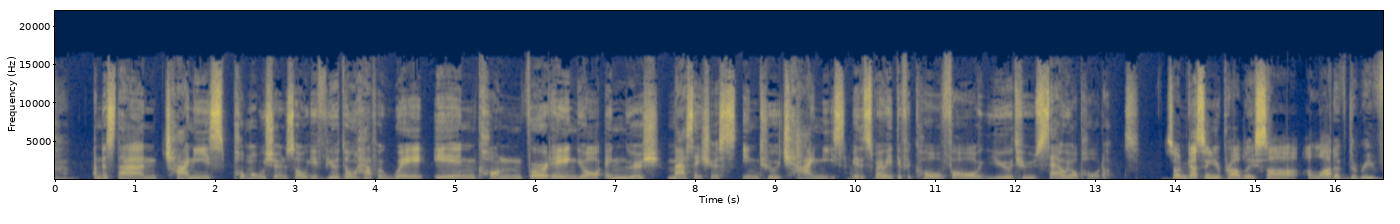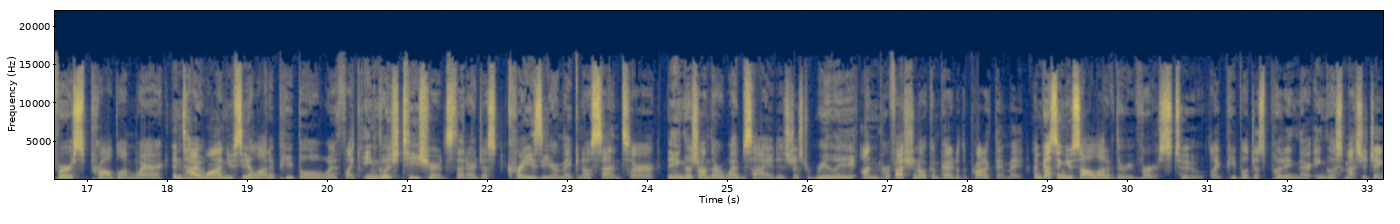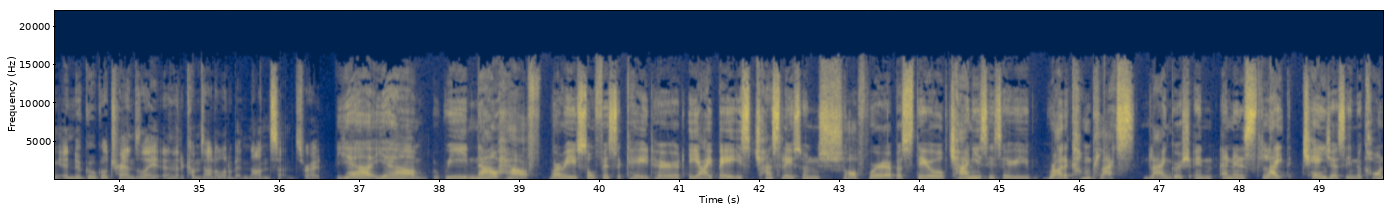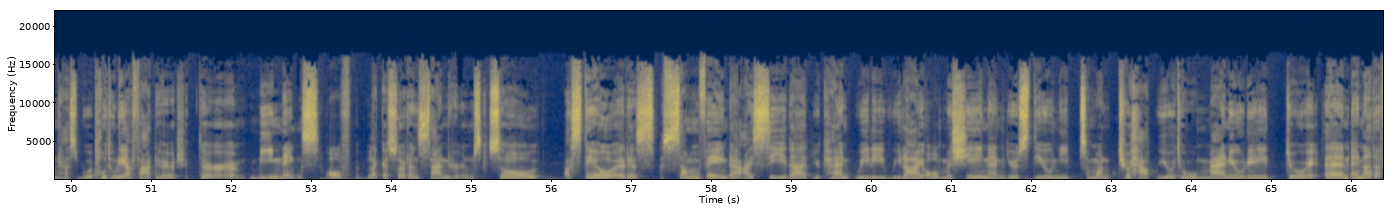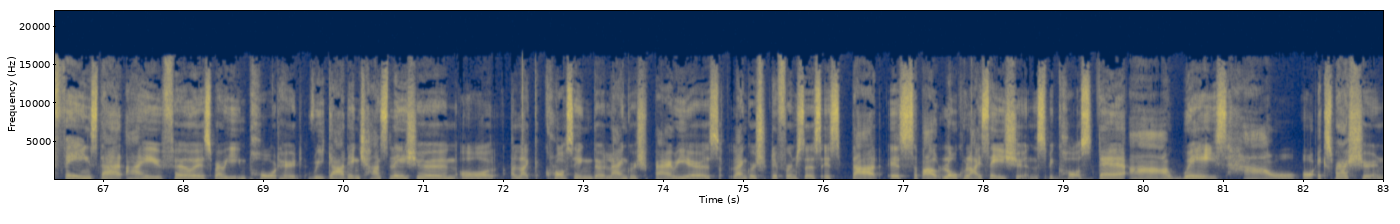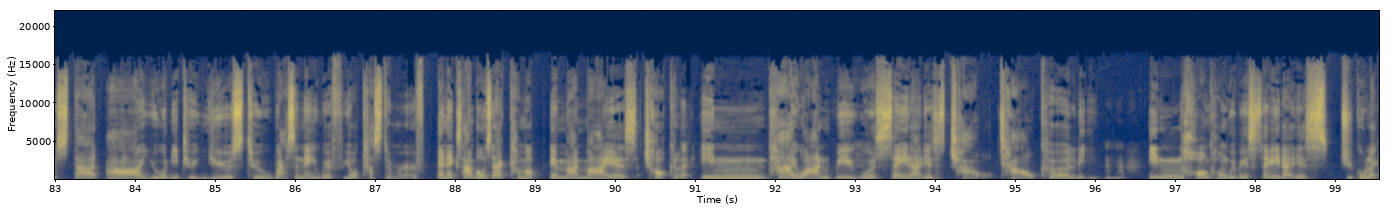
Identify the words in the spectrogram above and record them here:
understand Chinese promotion. So if you mm. don't have a way in converting your English messages into Chinese, it is very difficult for you to sell your products. So I'm guessing you probably saw a lot of the reverse problem where in Taiwan you see a lot of people with like English t-shirts that are just crazy or make no sense or the English on their website is just really unprofessional compared to the product they made. I'm guessing you saw a lot of the reverse too, like people just putting their English messaging into Google Translate and then it comes out a little bit nonsense, right? Yeah, yeah. We now have very sophisticated AI-based translation software, but still Chinese is a rather complex language and, and slight changes in the context would totally affect the meanings of like a certain sentence. So still it is something that I see that you can't really rely on machine and you still need someone to help you to manually do it. And another things that I feel is very important regarding translation or uh, like crossing the language barriers, language differences is that it's about localizations because there are ways how or expressions that uh, you would need to use to resonate with your customer. An example that come up in my mind is chocolate. In Taiwan, we would say that is chao, chao In Hong Kong, we will say that is 朱古力,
